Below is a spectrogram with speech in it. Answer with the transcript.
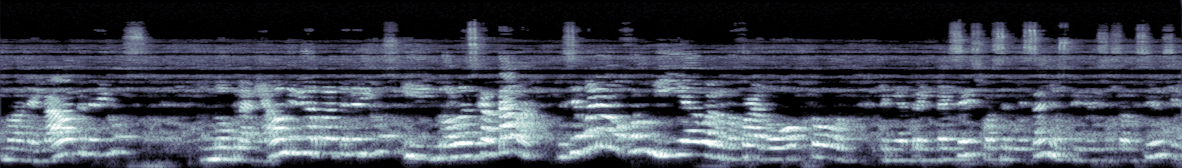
no anhelaba tener hijos, no planeaba mi vida para tener hijos y no lo descartaba. Decía, bueno, a lo mejor un día o a lo mejor adopto. Tenía 36, fue hace 10 años que yo hice esa residencia.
